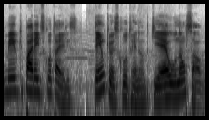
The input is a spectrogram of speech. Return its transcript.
meio que parei de escutar eles. Tem um que eu escuto, Reinaldo, que é o Não Salvo.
